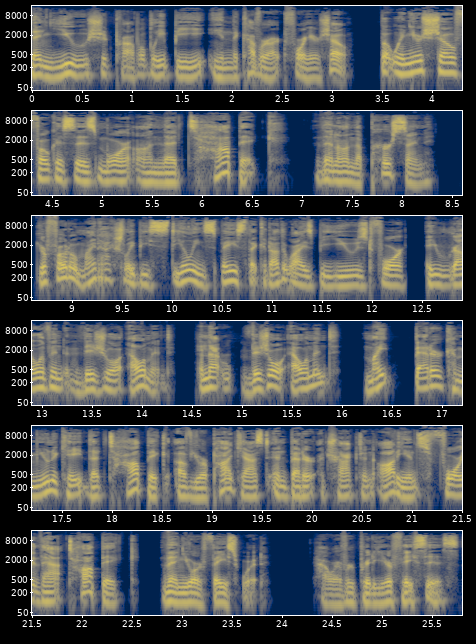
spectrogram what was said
then you should probably be in the cover art for your show. But when your show focuses more on the topic than on the person, your photo might actually be stealing space that could otherwise be used for a relevant visual element. And that visual element might better communicate the topic of your podcast and better attract an audience for that topic than your face would, however pretty your face is.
